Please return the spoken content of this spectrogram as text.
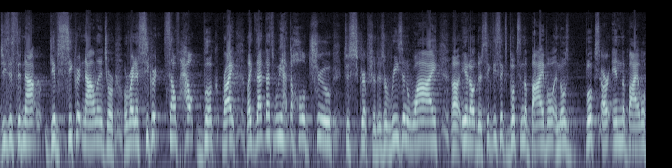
Jesus did not give secret knowledge or, or write a secret self help book, right? Like that, that's what we have to hold true to Scripture. There's a reason why, uh, you know, there's 66 books in the Bible, and those books are in the Bible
